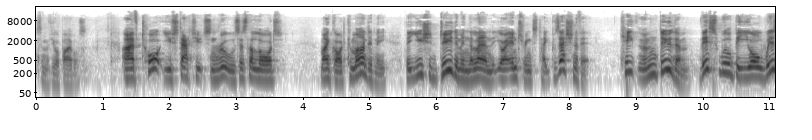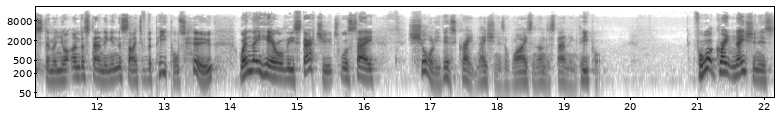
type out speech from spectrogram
some of your Bibles. I have taught you statutes and rules as the Lord my God commanded me, that you should do them in the land that you are entering to take possession of it. Keep them do them. This will be your wisdom and your understanding in the sight of the peoples, who, when they hear all these statutes, will say, Surely this great nation is a wise and understanding people. For what great nation is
